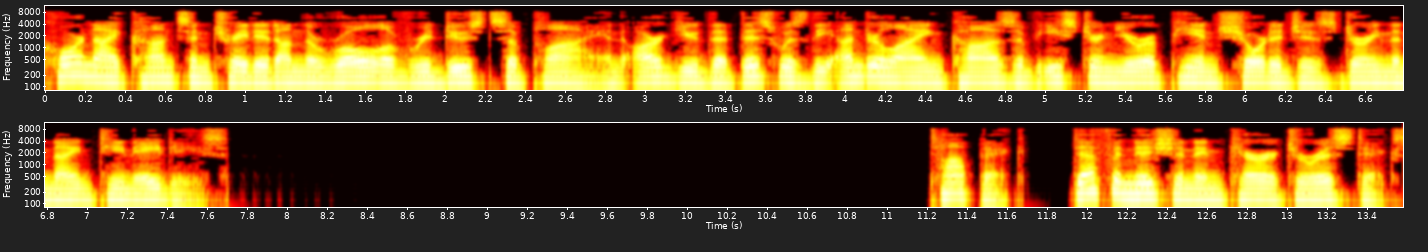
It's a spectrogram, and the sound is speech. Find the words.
Kornai concentrated on the role of reduced supply and argued that this was the underlying cause of Eastern European shortages during the 1980s. Definition and characteristics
